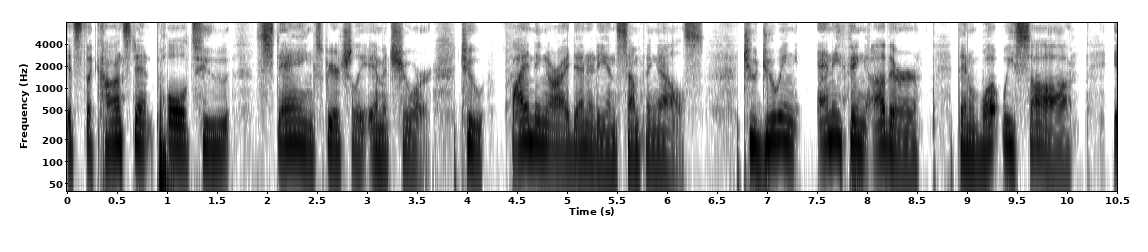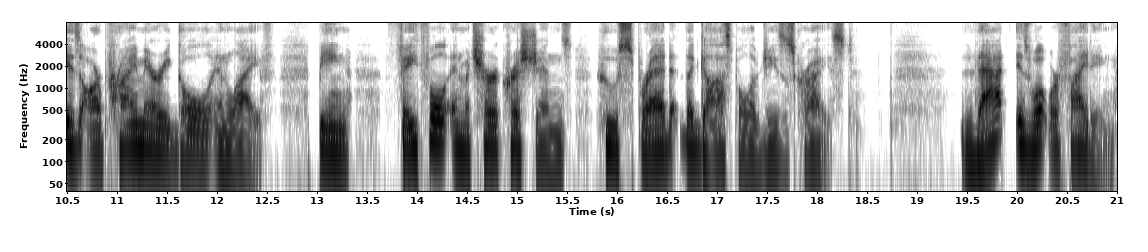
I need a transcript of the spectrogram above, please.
It's the constant pull to staying spiritually immature, to finding our identity in something else, to doing anything other than what we saw is our primary goal in life, being faithful and mature Christians who spread the gospel of Jesus Christ. That is what we're fighting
